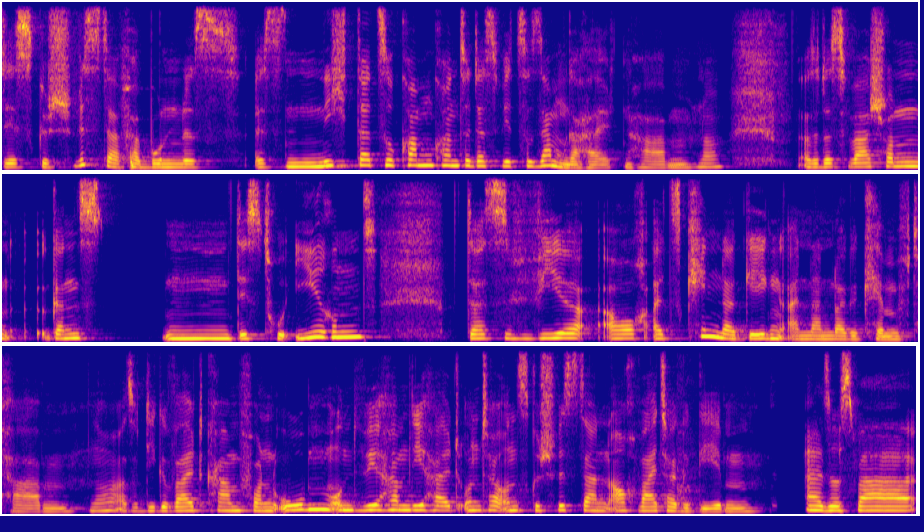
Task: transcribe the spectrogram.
des Geschwisterverbundes es nicht dazu kommen konnte, dass wir zusammengehalten haben. Ne? Also das war schon ganz mh, destruierend, dass wir auch als Kinder gegeneinander gekämpft haben. Ne? Also die Gewalt kam von oben und wir haben die halt unter uns Geschwistern auch weitergegeben. Also es war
